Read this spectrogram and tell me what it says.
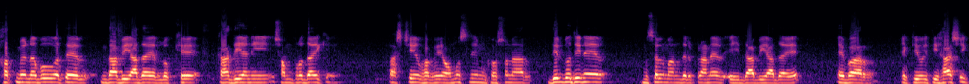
খতমে নবুয়তের দাবি আদায়ের লক্ষ্যে কাদিয়ানি সম্প্রদায়কে রাষ্ট্রীয়ভাবে অমুসলিম ঘোষণার দীর্ঘদিনের মুসলমানদের প্রাণের এই দাবি আদায়ে এবার একটি ঐতিহাসিক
